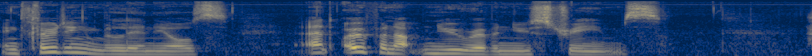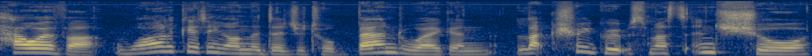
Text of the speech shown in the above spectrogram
including millennials, and open up new revenue streams. However, while getting on the digital bandwagon, luxury groups must ensure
